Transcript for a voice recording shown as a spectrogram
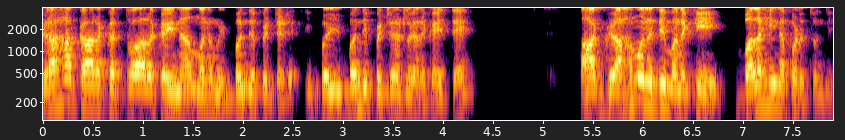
గ్రహ కారకత్వాలకైనా మనం ఇబ్బంది పెట్టే ఇబ్బంది పెట్టినట్లు కనుకైతే ఆ గ్రహం అనేది మనకి బలహీనపడుతుంది.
